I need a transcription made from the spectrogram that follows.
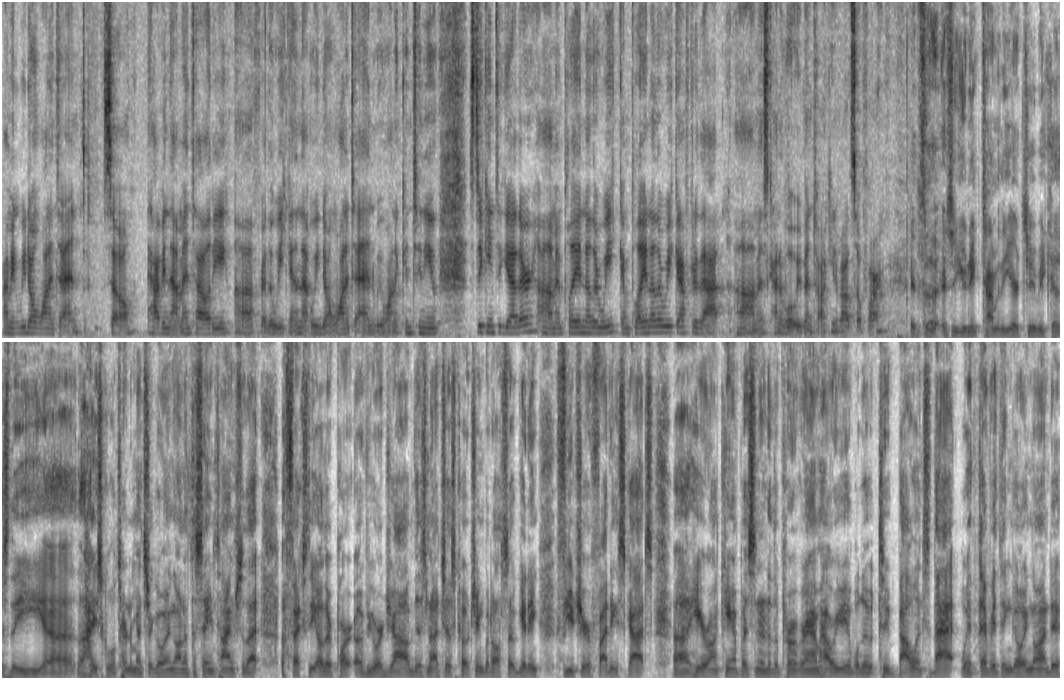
I mean, we don't want it to end. So having that mentality uh, for the weekend that we don't want it to end, we want to continue sticking together um, and play another week and play another week after that um, is kind of what we've been talking about so far. It's a, it's a unique time of the year too, because the, uh, the high school tournaments are going on at the same time. So that affects the other part of your job that's not just coaching, but also getting future Fighting Scots uh, here on campus and into the program. How are you able to, to balance that with everything going on to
